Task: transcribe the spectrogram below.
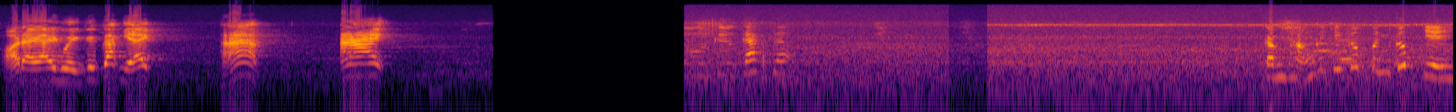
Ở đây ai quyền kêu cắt vậy hả ai tôi kêu cắt đó cầm thẳng cái chiếc cúp binh cúp gì?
